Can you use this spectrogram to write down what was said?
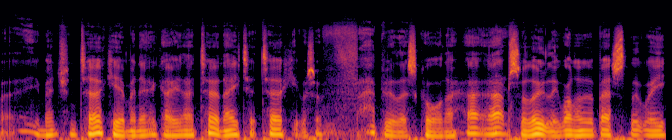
uh, you mentioned Turkey a minute ago. You know, turn eight at Turkey was a fabulous corner. A- absolutely, one of the best that we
